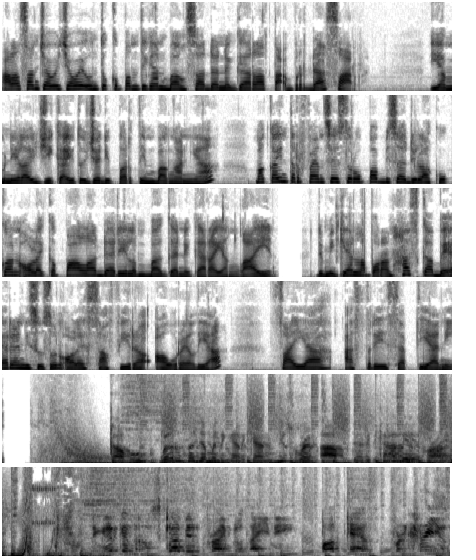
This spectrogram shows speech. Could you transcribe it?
alasan cawe-cawe untuk kepentingan bangsa dan negara tak berdasar. Ia menilai jika itu jadi pertimbangannya, maka intervensi serupa bisa dilakukan oleh kepala dari lembaga negara yang lain. Demikian laporan khas KBR yang disusun oleh Safira Aurelia. Saya Astri Septiani. Kamu baru saja mendengarkan news wrap up dari KBR Prime. Dengarkan terus kbrprime.id, podcast for curious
